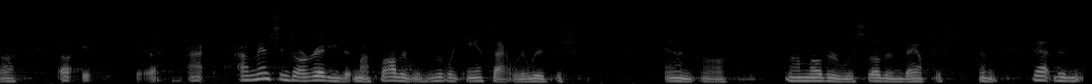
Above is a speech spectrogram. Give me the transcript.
uh, uh it, uh, I, I, mentioned already that my father was really anti religious, and uh, my mother was Southern Baptist, and that didn't,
